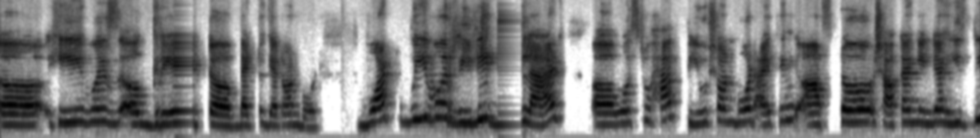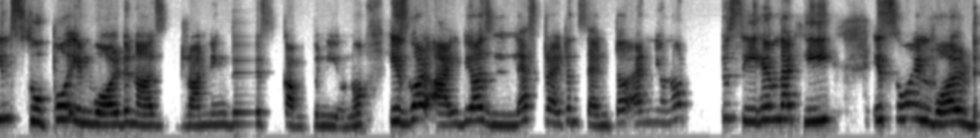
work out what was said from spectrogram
uh, he was a great uh, bet to get on board. What we were really glad uh, was to have Piyush on board. I think after Shark Tank India, he's been super involved in us running this company. You know, he's got ideas left, right, and center, and you know, to see him that he is so involved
